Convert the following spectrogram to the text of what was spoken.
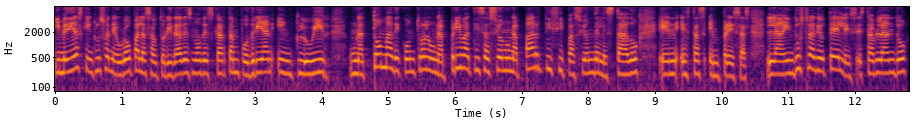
y medidas que incluso en Europa las autoridades no descartan podrían incluir una toma de control, una privatización, una participación del Estado en estas empresas. La industria de hoteles está hablando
